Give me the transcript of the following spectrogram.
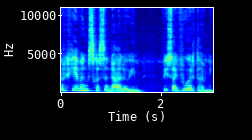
vergevingsgesinde Elohim, wie sy woord hou nie.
